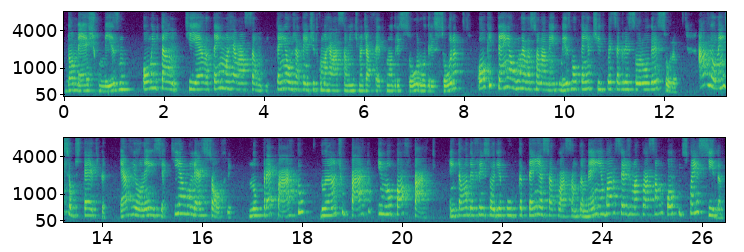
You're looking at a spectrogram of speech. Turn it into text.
doméstico mesmo, ou então que ela tem uma relação, tem ou já tenha tido como uma relação íntima de afeto com o agressor ou agressora, ou que tenha algum relacionamento mesmo ou tenha tido com esse agressor ou agressora. A violência obstétrica é a violência que a mulher sofre no pré-parto, durante o parto e no pós-parto. Então, a Defensoria Pública tem essa atuação também, embora seja uma atuação um pouco desconhecida,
